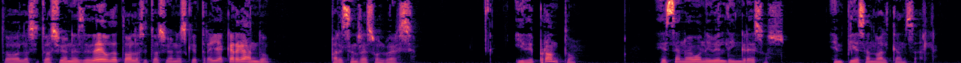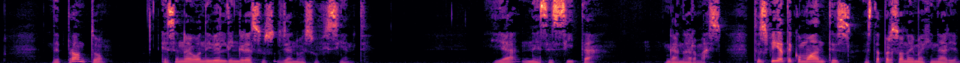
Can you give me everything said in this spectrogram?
todas las situaciones de deuda, todas las situaciones que traía cargando, parecen resolverse. Y de pronto, ese nuevo nivel de ingresos empieza a no alcanzarle. De pronto, ese nuevo nivel de ingresos ya no es suficiente. Ya necesita ganar más. Entonces fíjate cómo antes esta persona imaginaria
